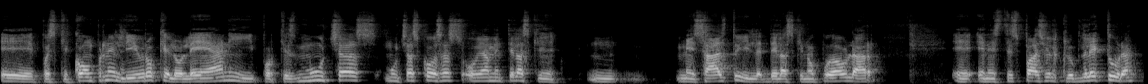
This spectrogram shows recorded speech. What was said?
eh, pues que compren el libro, que lo lean y porque es muchas, muchas cosas, obviamente las que mm, me salto y de las que no puedo hablar eh, en este espacio del club de lectura.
